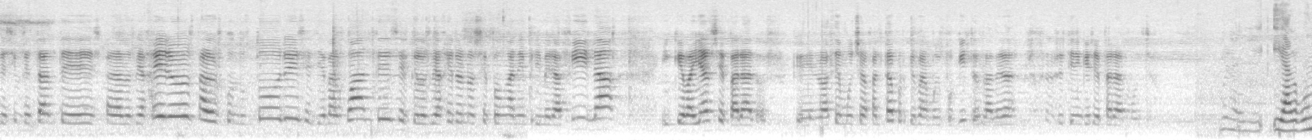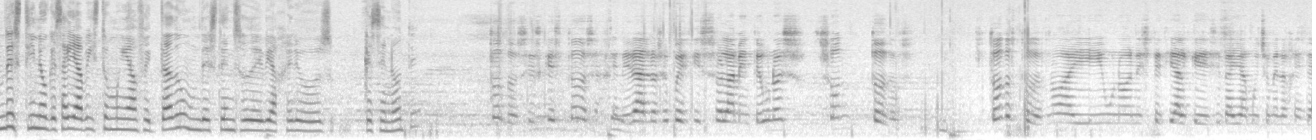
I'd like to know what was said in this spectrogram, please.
desinfectantes para los viajeros, para los conductores, el llevar guantes, el que los viajeros no se pongan en primera fila y que vayan separados, que no hace mucha falta porque van muy poquitos, la verdad, no se tienen que separar mucho. ¿y, algún destino que se haya visto muy afectado, un descenso de viajeros que se note? Todos, es que es todos en general, no se puede decir solamente uno, es, son todos todos, todos, no hay uno en especial que se vaya mucho menos gente,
